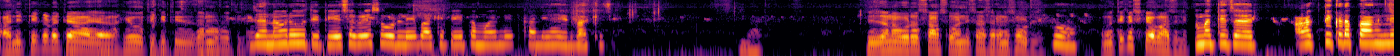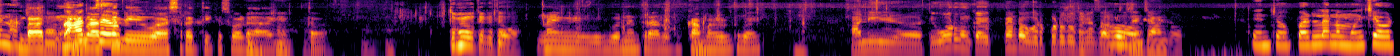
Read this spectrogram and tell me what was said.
आणि तिकडं त्या अं, हे होते किती जनावर होती? जनावर होते ते सगळे सोडले बाकीचे इथं मळले खाली आहेत बाकीचे. ते जनावर सासू आणि सासऱ्याने सोडली. हो. मग ते कशी काय भाजली? मग तिचं आग तिकडं पांगली ना की सोडा तेव्हा. तुम्ही होते का तेव्हा? नाही मी नंतर आलो कामाला गेलो बाहेर. आणि अं, ते वरून काय पेंटा वगैरे पडत होता का हो. जाळतं त्यांच्या अंगावर? त्यांच्यावर पडला ना मग शेवट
